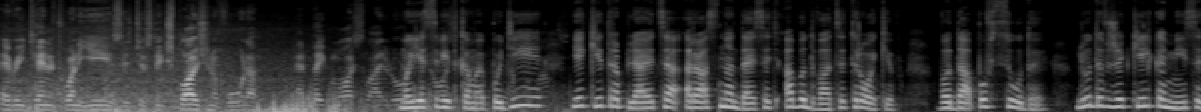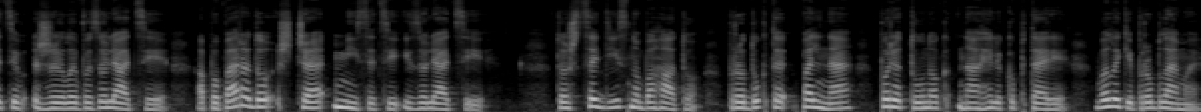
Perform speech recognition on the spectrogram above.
every 10 or 20 years is just an explosion of water and people isolated. Ми є свідками події, які трапляються раз на 10 або 20 років. Вода повсюди. Люди вже кілька місяців жили в ізоляції, а попереду ще місяці ізоляції. Тож це дійсно багато: продукти, пальне, порятунок на гелікоптері, великі проблеми.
